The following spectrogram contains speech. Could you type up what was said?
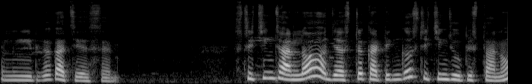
నీట్గా కట్ చేసాను స్టిచ్చింగ్ ఛానల్లో జస్ట్ కటింగ్ స్టిచ్చింగ్ చూపిస్తాను.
